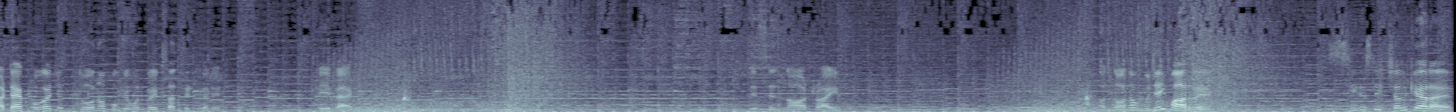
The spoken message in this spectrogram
अटैक होगा जो दोनों पोकेमोन को एक साथ हिट करे। Pay back this is not right और दोनों मुझे ही मार रहे हैं। सीरियसली चल क्या रहा है?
